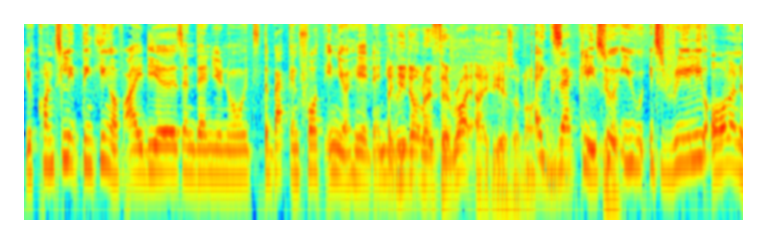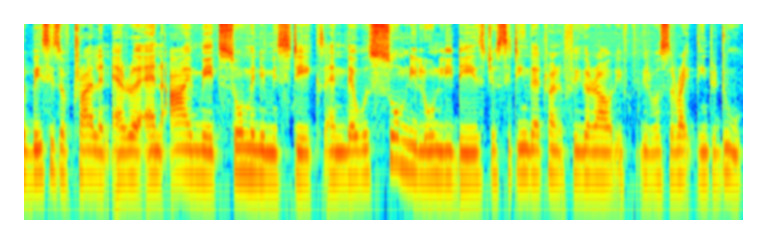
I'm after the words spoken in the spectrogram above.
You're constantly thinking of ideas, and then, you know, it's the back and forth in your head. And you, And you don't know if they're right ideas or not. Exactly. So Yeah. you, it's really all on a basis of trial and error. And I made so many mistakes, and there was so many lonely days just sitting there trying to figure out if it was the right thing to do.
